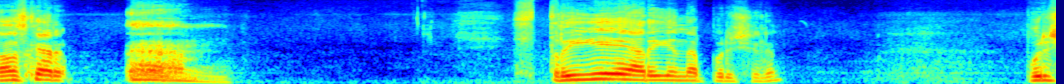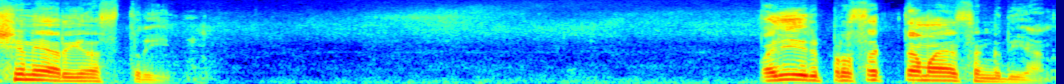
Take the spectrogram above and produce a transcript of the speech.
നമസ്കാരം. സ്ത്രീയെ അറിയുന്ന പുരുഷനും പുരുഷനെ അറിയുന്ന സ്ത്രീ. വലിയൊരു പ്രസക്തമായ സംഗതിയാണ്.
